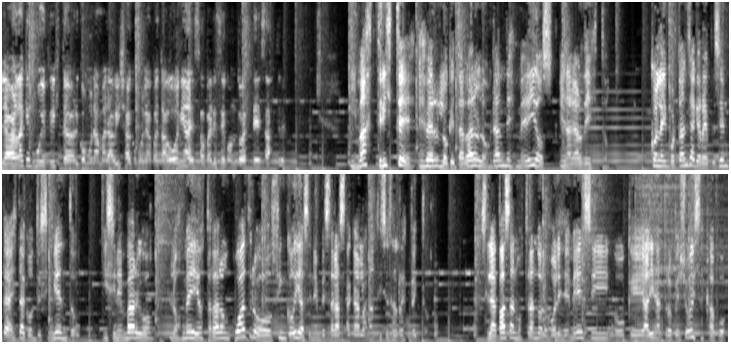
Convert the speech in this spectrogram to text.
La verdad que es muy triste ver cómo una maravilla como la Patagonia desaparece con todo este desastre. Y más triste es ver lo que tardaron los grandes medios en hablar de esto, con la importancia que representa este acontecimiento. Y sin embargo, los medios tardaron cuatro o cinco días en empezar a sacar las noticias al respecto. Se la pasan mostrando los goles de Messi o que alguien atropelló y se escapó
